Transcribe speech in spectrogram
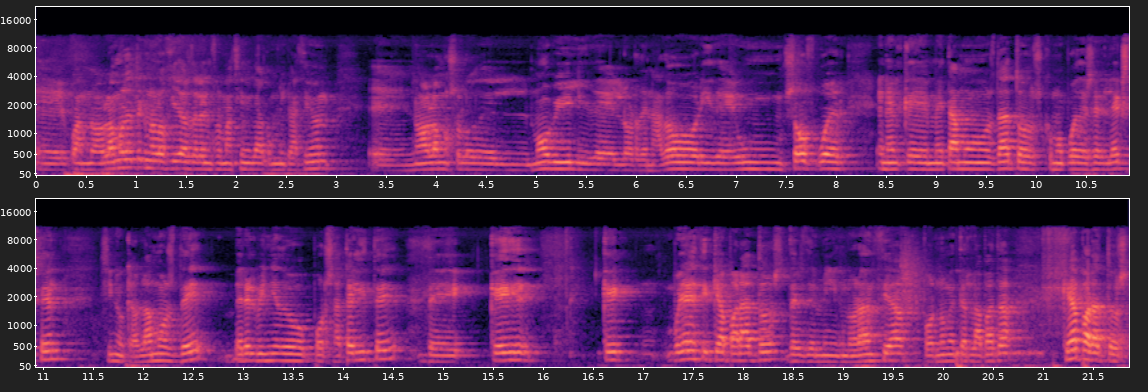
eh, cuando hablamos de tecnologías de la información y la comunicación, eh, no hablamos solo del móvil y del ordenador y de un software en el que metamos datos como puede ser el Excel, sino que hablamos de ver el viñedo por satélite, de qué, qué voy a decir qué aparatos, desde mi ignorancia, por no meter la pata, ¿Qué aparatos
